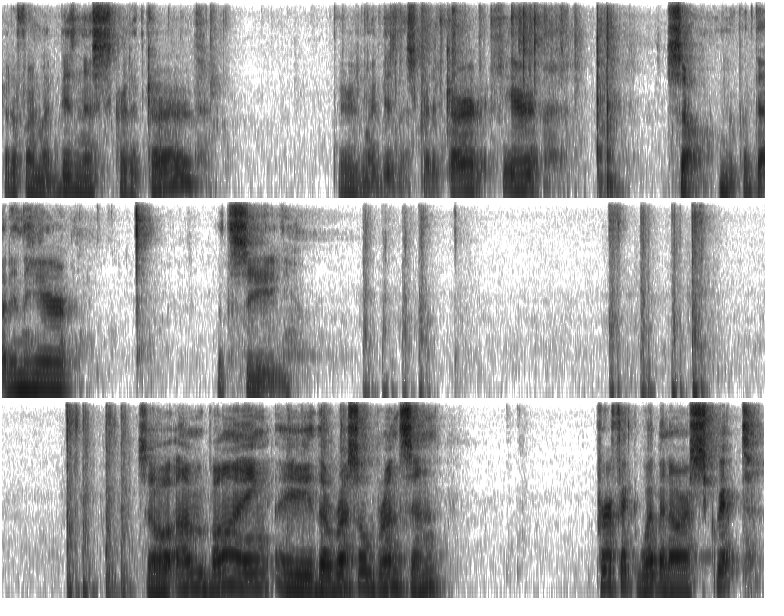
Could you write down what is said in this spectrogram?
Gotta find my business credit card. There's my business credit card right here. So I'm to put that in here. Let's see so I'm buying a the Russell Brunson perfect webinar script.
